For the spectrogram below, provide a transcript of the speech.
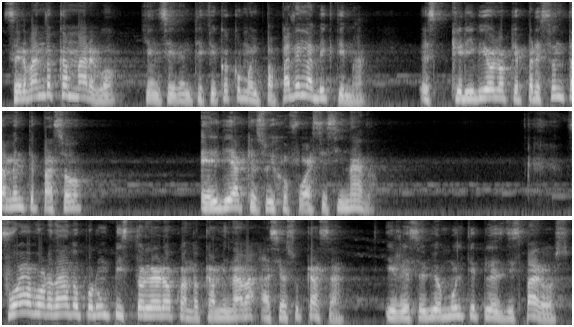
Servando Camargo, quien se identificó como el papá de la víctima, escribió lo que presuntamente pasó el día que su hijo fue asesinado. Fue abordado por un pistolero cuando caminaba hacia su casa y recibió múltiples disparos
